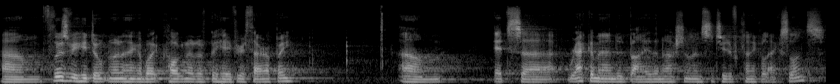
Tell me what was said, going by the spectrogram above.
Um, for those of you who don't know anything about cognitive behaviour therapy, um, it's uh, recommended by the National Institute of Clinical Excellence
